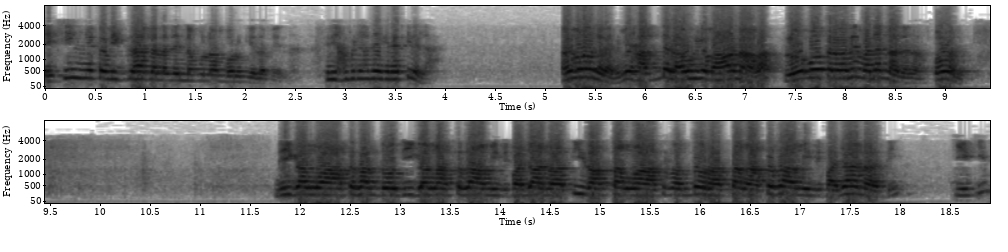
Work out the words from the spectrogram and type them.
එකින් එක විග්‍රහ කරලා දෙන්න පුළුවන් බොරු කියලා දෙන්න. ඉතින් අපිට අද ඒක නැති වෙලා. අපි මොකද කරන්නේ? මේ හද්ද ලෞකික භාවනාව ලෝකෝත්තර වශයෙන් වඩන්න හදනවා. කොහොමද? දීගං වා අස්සසන්තෝ දීගං අස්සසාමිති පජානාති රත්තං වා අස්සසන්තෝ රත්තං අස්සසාමිති පජානාති කිය කිය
